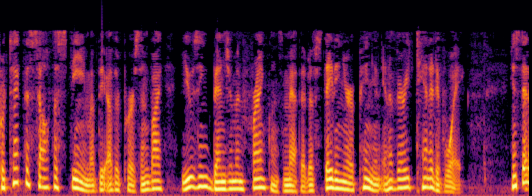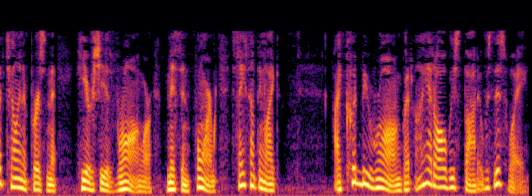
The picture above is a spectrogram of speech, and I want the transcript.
protect the self-esteem of the other person by using Benjamin Franklin's method of stating your opinion in a very tentative way. Instead of telling a person that he or she is wrong or misinformed, say something like, I could be wrong, but I had always thought it was this way.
